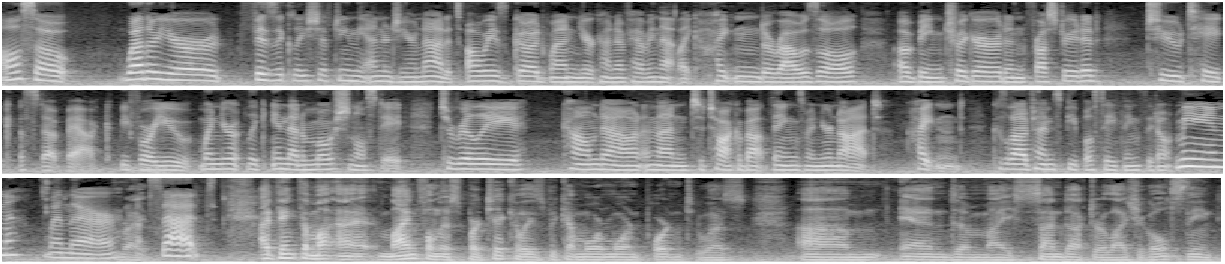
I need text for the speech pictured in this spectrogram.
Also, whether you're physically shifting the energy or not, it's always good when you're kind of having that like heightened arousal of being triggered and frustrated to take a step back before you when you're like in that emotional state to really calm down and then to talk about things when you're not heightened because a lot of times people say things they don't mean when they're right. upset. I think the uh, mindfulness, particularly, has become more and more important to us. Um, and uh, my son, Dr. Elisha Goldstein,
